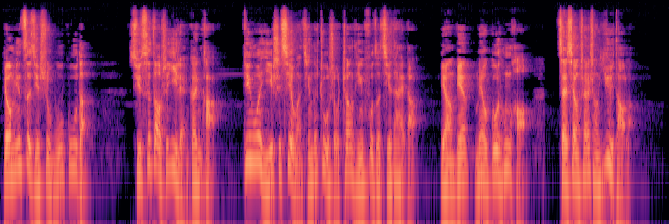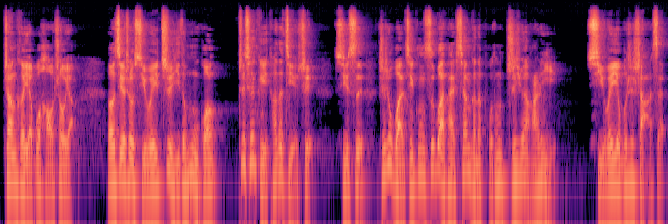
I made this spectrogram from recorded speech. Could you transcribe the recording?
表明自己是无辜的。许思倒是一脸尴尬。丁文怡是谢婉晴的助手张婷负责接待的，两边没有沟通好，在象山上遇到了。张可也不好受呀，要接受许巍质疑的目光。之前给他的解释，许思只是婉晴公司外派香港的普通职员而已。许巍又不是傻子，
